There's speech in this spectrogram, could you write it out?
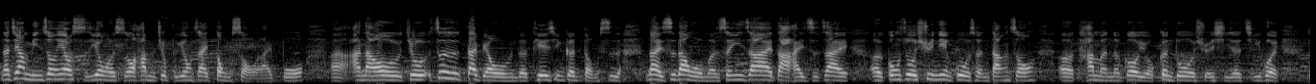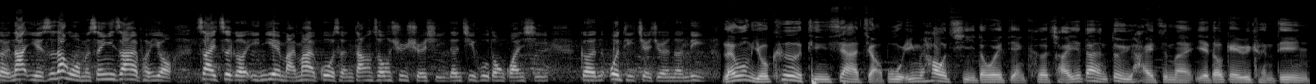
那这样民众要使用的时候，他们就不用再动手来剥啊啊，然后就这是代表我们的贴心跟董事，那也是让我们身心障碍大孩子在呃工作训练过程当中，呃，他们能够有更多的学习的机会。对。那也是让我们生意障碍朋友在这个营业买卖过程当中去学习人际互动关系跟问题解决能力。来往游客停下脚步，因为好奇都会点颗茶叶蛋，对于孩子们也都给予肯定。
